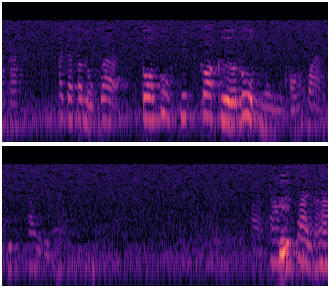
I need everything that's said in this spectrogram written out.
นะคะถ้าจะสรุปว่าตัวผู้คิดก็คือรูปหนึ่งของความคิดใช่หรือไม่ถ้าไม่ใช่นะคะ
